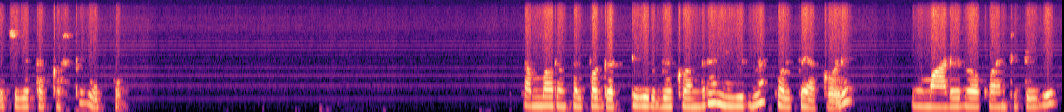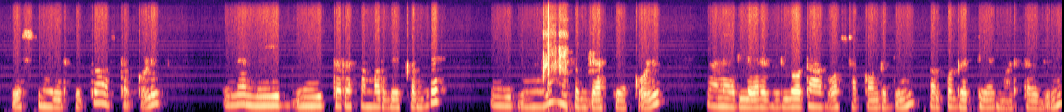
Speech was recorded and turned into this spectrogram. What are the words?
ರುಚಿಗೆ ತಕ್ಕಷ್ಟು ಉಪ್ಪು. ಸಾಂಬಾರು ಒಂದು ಸ್ವಲ್ಪ ಗಟ್ಟಿ ಇರಬೇಕು ಅಂದರೆ ನೀರನ್ನ ಸ್ವಲ್ಪ ಹಾಕ್ಕೊಳ್ಳಿ ನೀವು ಮಾಡಿರೋ ಕ್ವಾಂಟಿಟಿಗೆ ಎಷ್ಟು ನೀರು ಇರ್ತಿತ್ತೋ ಅಷ್ಟು ಹಾಕ್ಕೊಳ್ಳಿ ಇಲ್ಲ ನೀರು ನೀರು ಥರ ಸಾಂಬಾರು ಬೇಕಂದರೆ ನೀರನ್ನ ಸ್ವಲ್ಪ ಜಾಸ್ತಿ ಹಾಕ್ಕೊಳ್ಳಿ. ನಾನು ಎರಡು ಎರಡು ಲೋಟ ಆಗುವಷ್ಟು ಹಾಕ್ಕೊಂಡಿದ್ದೀನಿ. ಸ್ವಲ್ಪ ಗಟ್ಟಿಯಾಗಿ ಮಾಡ್ತಾ ಇದ್ದೀನಿ.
